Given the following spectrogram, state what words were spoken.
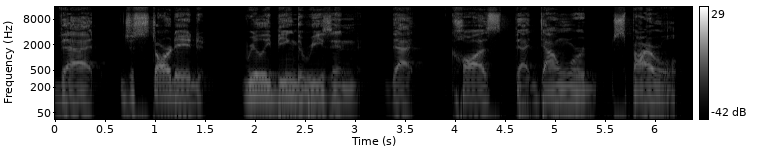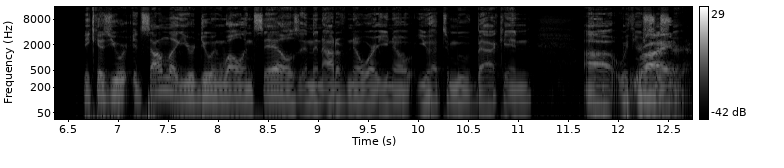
that just started really being the reason that caused that downward spiral? Because you were it sounded like you were doing well in sales and then out of nowhere, you know, you had to move back in uh with your Right. sister.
